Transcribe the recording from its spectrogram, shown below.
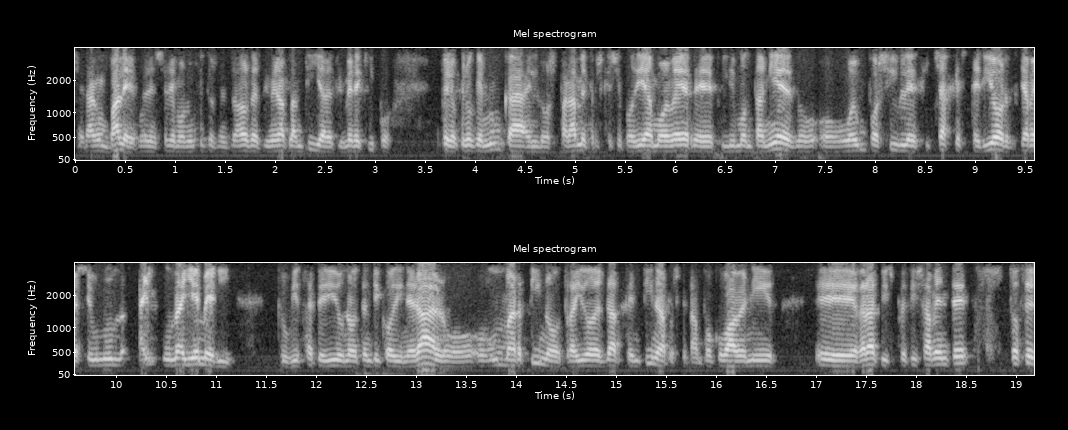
serán, vale, pueden ser monumentos de entrenador de primera plantilla, de primer equipo, pero creo que nunca en los parámetros que se podía mover eh, Philippe Montanier o, un posible fichaje exterior, llámese un, un, un Emery, que hubiese pedido un auténtico dineral, o, o un Martino traído desde Argentina, pues que tampoco va a venir eh, gratis precisamente. Entonces,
